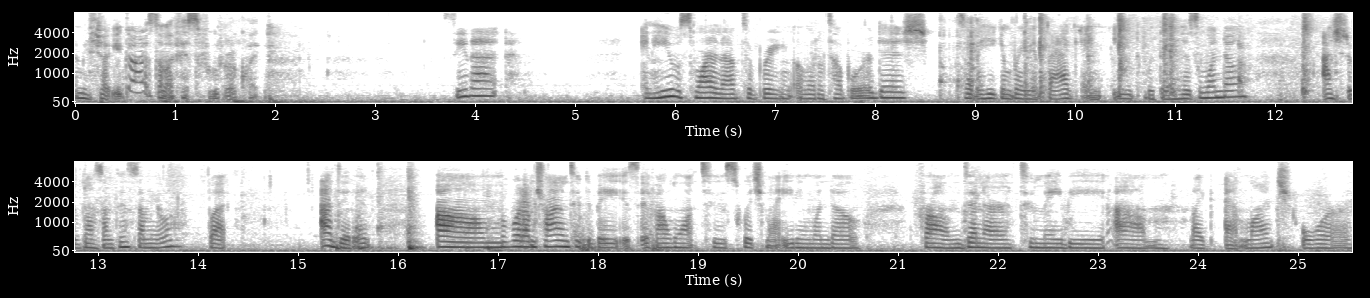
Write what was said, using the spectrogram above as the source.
Let me show you guys some of his food real quick. See that? And he was smart enough to bring a little Tupperware dish so that he can bring it back and eat within his window. I should have done something similar, but I didn't. Um, what I'm trying to debate is if I want to switch my eating window from dinner to maybe um, like at lunch or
